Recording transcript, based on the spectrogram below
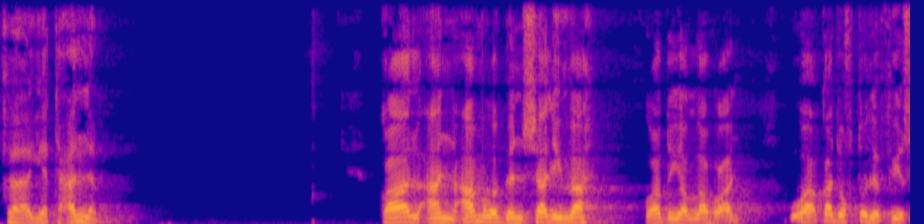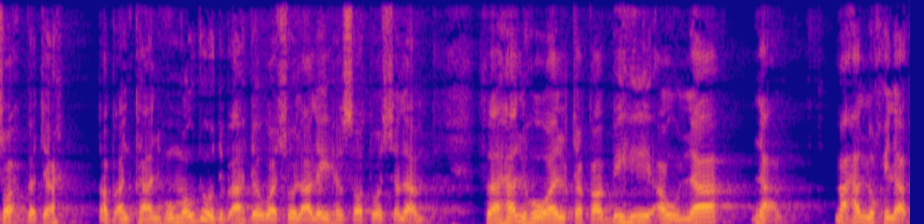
فيتعلم. قال عن عمرو بن سلمة رضي الله عنه. وقد اختلف في صحبته. طبعا كان هو موجود بعهد الرسول عليه الصلاة والسلام. فهل هو التقى به أو لا؟ نعم محل خلاف.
